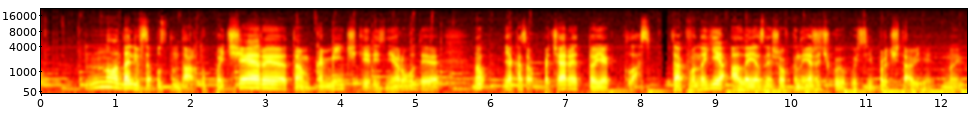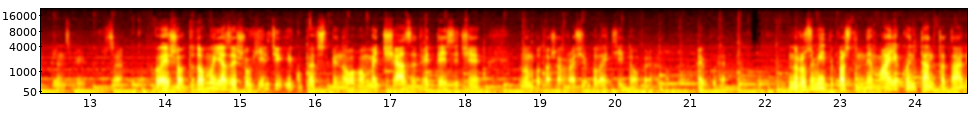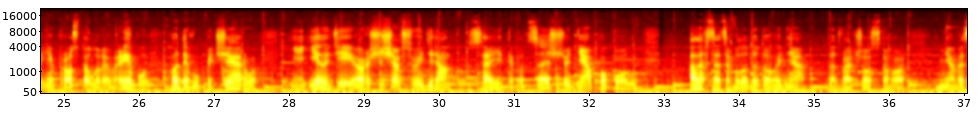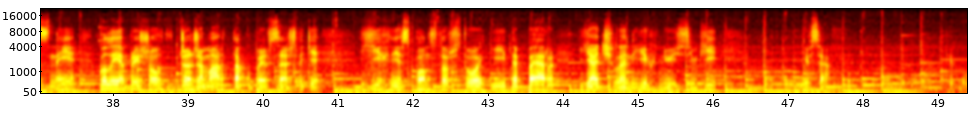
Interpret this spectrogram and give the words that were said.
Ну, а далі все по стандарту. Печери, там камінчики, різні руди. Ну, я казав, печери то є клас. Так, воно є, але я знайшов книжечку якусь і прочитав її. Ну і в принципі все. Коли я йшов додому, я зайшов в гільдію і купив собі нового меча за 2000. Ну, бо то, що гроші були, ті й добре. Ну, хай буде. Ну розумієте, просто немає контента далі. Я просто ловив рибу, ходив у печеру і іноді розчищав свою ділянку. Все, і типу, це щодня по колу. Але все це було до того дня, до 26-го дня весни, коли я прийшов в Джаджамарт та купив все ж таки їхнє спонсорство, і тепер я член їхньої сім'ї. І все. Типу,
